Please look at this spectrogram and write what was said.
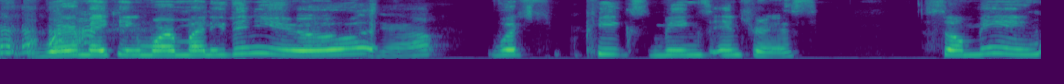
we're making more money than you yeah which piques ming's interest so ming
